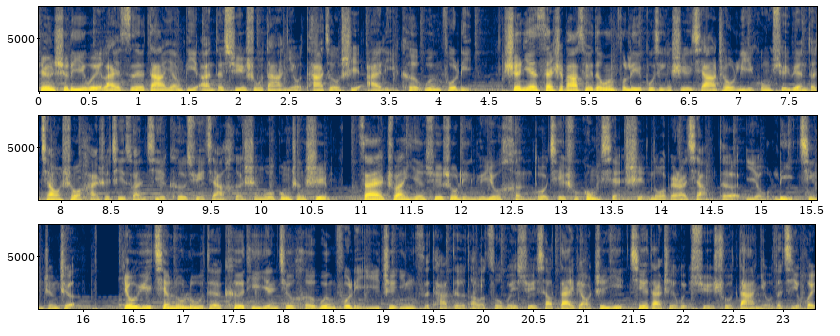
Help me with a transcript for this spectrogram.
认识了一位来自大洋彼岸的学术大牛，他就是埃里克·温弗里。时年三十八岁的温弗里不仅是加州理工学院的教授，还是计算机科学家和生物工程师，在专研学术领域有很多杰出贡献，是诺贝尔奖的有力竞争者。由于钱露露的课题研究和温弗里一致，因此她得到了作为学校代表之一接待这位学术大牛的机会。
